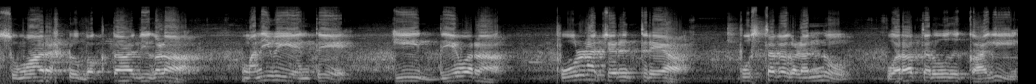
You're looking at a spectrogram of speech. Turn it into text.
ಸುಮಾರಷ್ಟು ಭಕ್ತಾದಿಗಳ ಮನವಿಯಂತೆ ಈ ದೇವರ ಪೂರ್ಣ ಚರಿತ್ರೆಯ ಪುಸ್ತಕಗಳನ್ನು ಹೊರತರುವುದಕ್ಕಾಗಿ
